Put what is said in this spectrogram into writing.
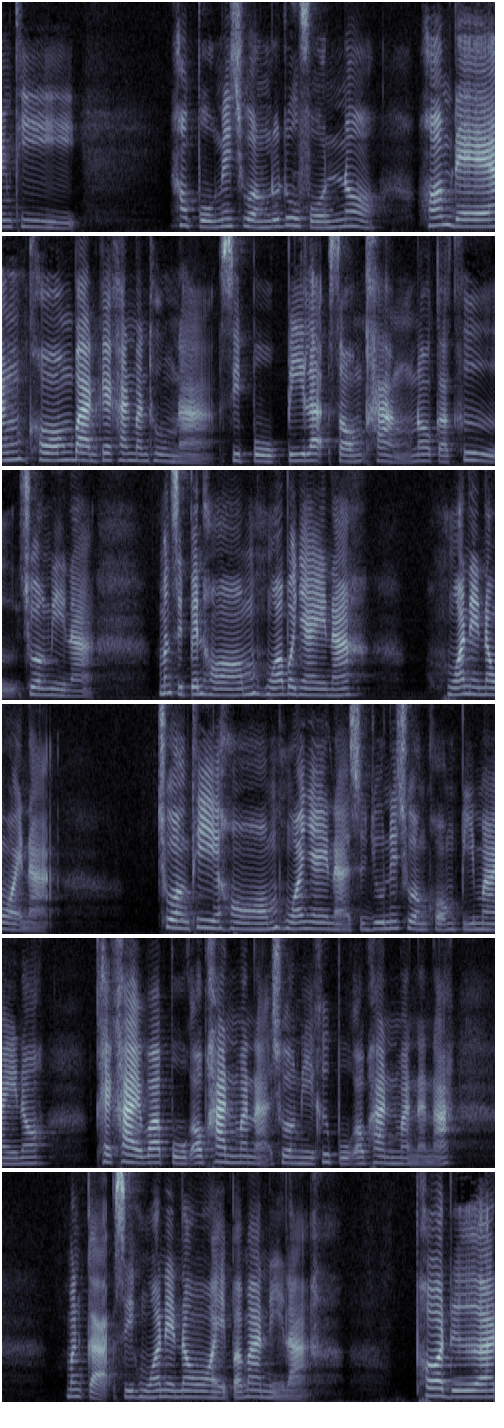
งที่เฮาปลูกในช่วงฤดูฝนเนาะหอมแดงของบ้านแก่คันบันทุงน่ะสิปลูกปีละสองครั้งเนาะก็คือช่วงนี้น่ะ มันสิเป็นหอมหัวบใหญ่นะ หัวในน้อยๆน่ะ ช่วงที่หอมหัวใหญ่น่ะสิอยู่ในช่วงของปีใหม่เนาะคล้ายๆว่าปลูกเอาพันธุ์มันน่ะ ช่วงนี้คือปลูกเอาพันธุ์มันน่ะนะ มันกะสีหัวในน้อยประมาณนี้ล่ะ พอเดือน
